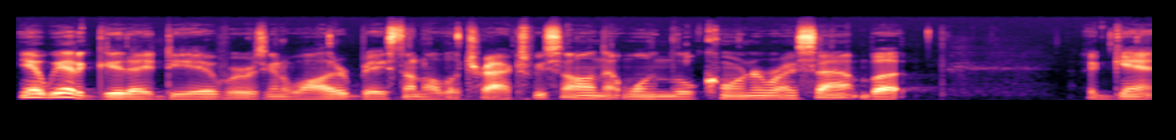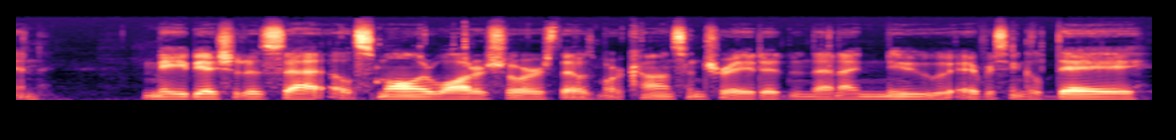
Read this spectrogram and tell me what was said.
yeah, we had a good idea where it was going to water based on all the tracks we saw in that one little corner where I sat. But again, maybe I should have sat a smaller water source that was more concentrated, and then I knew every single day,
